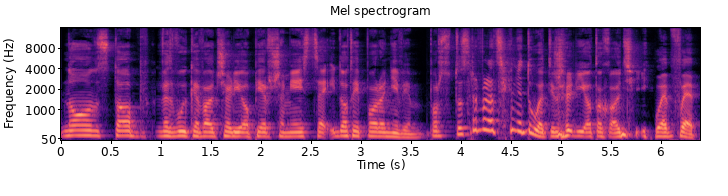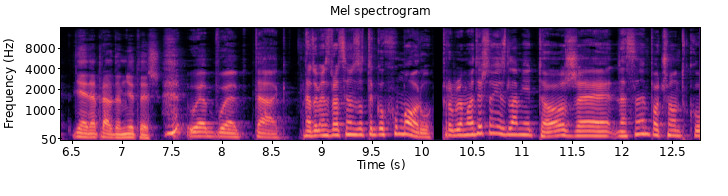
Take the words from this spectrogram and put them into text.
non-stop we dwójkę walczyli o pierwsze miejsce i do tej pory nie wiem. Po prostu to jest rewelacyjny duet, jeżeli o to chodzi. Web, web. Nie, naprawdę, mnie też. Web, web, tak. Natomiast wracając do tego humoru. Problematyczne jest dla mnie to, że na samym początku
